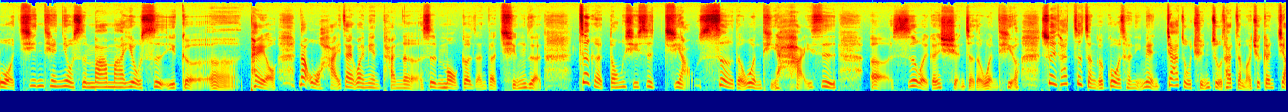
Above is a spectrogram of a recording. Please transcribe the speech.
我今天又是妈妈，又是一个呃配偶，那我还在外面谈的是某个人的情人，这个东西是角色的问题，还是呃思维跟选择的问题哦？所以他这整个过程里面，家族群组他怎么去跟角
